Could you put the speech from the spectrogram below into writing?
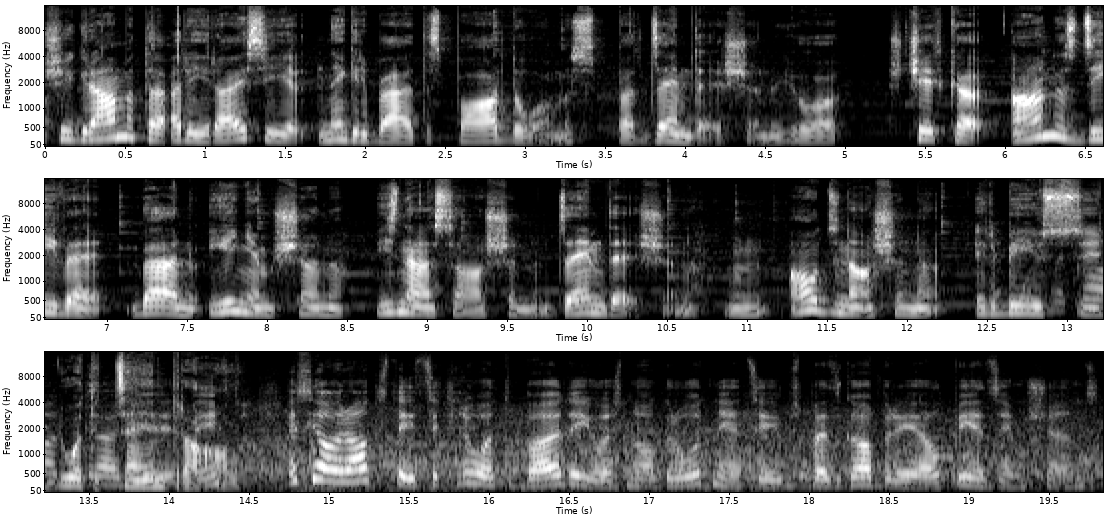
Šī grāmata arī raisīja negribētas pārdomas par dzemdēšanu, jo šķiet, ka Annas dzīvē bērnu ieņemšana, iznēsāšana, dzemdēšana un audzināšana ir bijusi ļoti centrāla. Es jau rakstīju, cik ļoti baidījos no grūtniecības pēc Gabriela piedzimšanas.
